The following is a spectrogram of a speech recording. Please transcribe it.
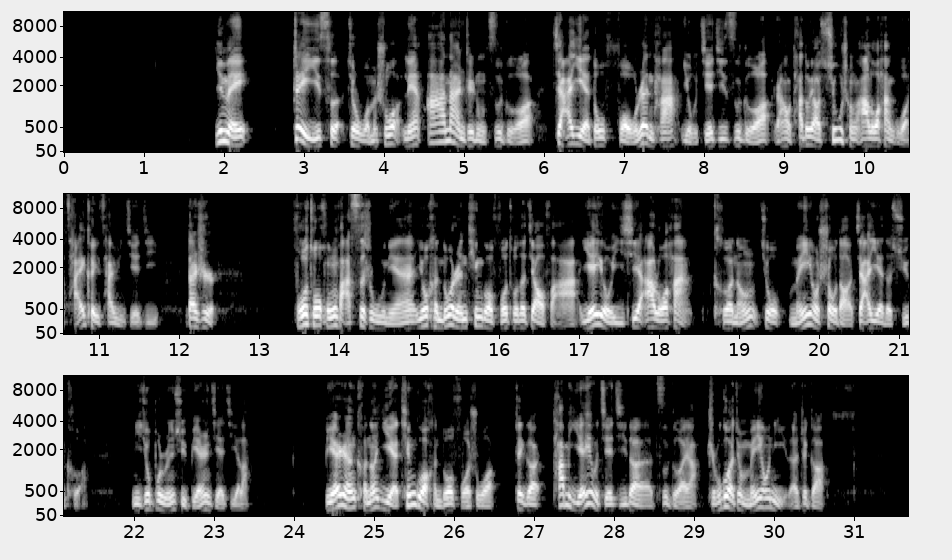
因为。这一次就是我们说，连阿难这种资格，迦叶都否认他有结集资格，然后他都要修成阿罗汉果才可以参与结集。但是佛陀弘法四十五年，有很多人听过佛陀的教法，也有一些阿罗汉可能就没有受到迦叶的许可，你就不允许别人结集了。别人可能也听过很多佛说，这个他们也有结集的资格呀，只不过就没有你的这个。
